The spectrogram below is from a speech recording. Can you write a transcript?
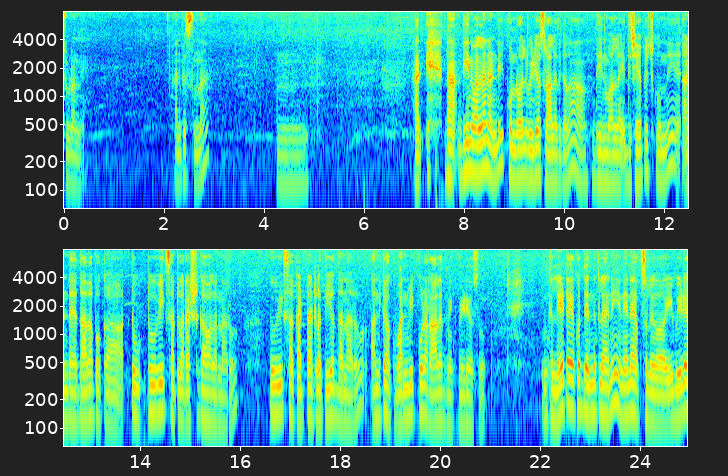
చూడండి. అనిపిస్తుందా అది దా దీనివల్లనండి కొన్ని రోజులు వీడియోస్ రాలేదు కదా. దీనివల్ల ఇది చేపించుకుంది. అంటే దాదాపు ఒక టూ టూ వీక్స్ అట్లా రెస్ట్ కావాలన్నారు. టూ వీక్స్ ఆ కట్ అట్లా తీయొద్దన్నారు. అందుకే ఒక వన్ వీక్ కూడా రాలేదు మీకు వీడియోస్. ఇంకా లేట్ అయ్యే కొద్ది ఎందుకులే అని నేనే అసలు ఈ వీడియో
